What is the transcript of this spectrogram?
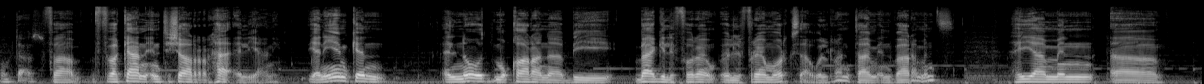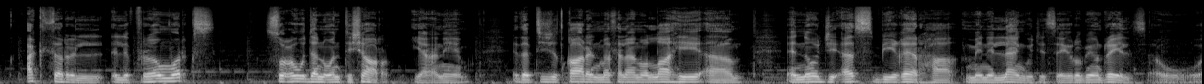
ممتاز. ف... فكان انتشار هائل يعني. يعني يمكن ال Node مقارنة بباقي ال frame, ال frameworks أو ال runtime environments هي من آه، أكثر ال frameworks صعودا وانتشارا. يعني إذا بتيجي تقارن مثلا والله آه، ال Node JS بغيرها من ال languages زي Ruby on Rails أو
